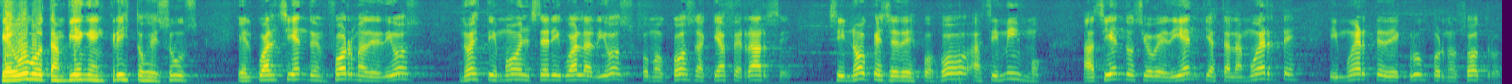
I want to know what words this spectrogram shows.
que hubo también en Cristo Jesús, el cual siendo en forma de Dios, no estimó el ser igual a Dios como cosa que aferrarse, sino que se despojó a sí mismo, haciéndose obediente hasta la muerte y muerte de cruz por nosotros.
